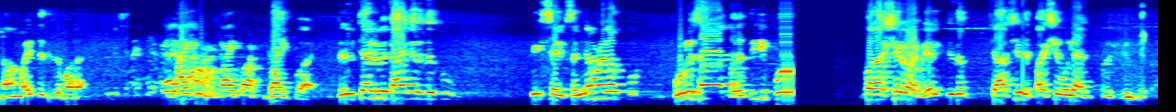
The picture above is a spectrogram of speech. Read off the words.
नाव माहीत आहे तिचं मला? गायकवाड गायकवाड. गायकवाड. तर विचारलं मी काय करते तू? ती स- संगमनेरला पो- पोलीस भरतीची पूर्व मला आश्चर्य वाटेल. तिथं चारशे ते पाचशे मुले प्रशिक्षण देतात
